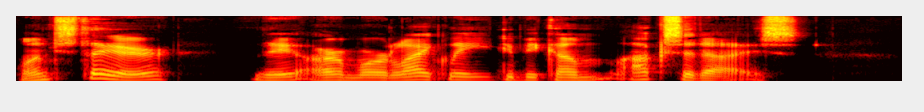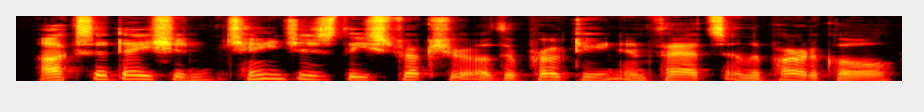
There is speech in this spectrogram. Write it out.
Once there, they are more likely to become oxidized, Oxidation changes the structure of the protein and fats in the particle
